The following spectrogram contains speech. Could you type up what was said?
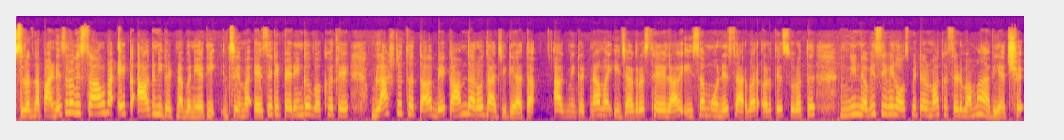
સુરતના પાંડેસરા વિસ્તારમાં એક આગની ઘટના બની હતી, જેમાં એસી રિપેરિંગ વખતે બ્લાસ્ટ થતા બે કામદારો દાજી ગયા હતા. આગની ઘટનામાં ઈજાગ્રસ્ત થયેલા ઈસમોને સારવાર અર્થે સુરતની નવી સિવિલ હોસ્પિટલમાં ખસેડવામાં આવ્યા છે.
